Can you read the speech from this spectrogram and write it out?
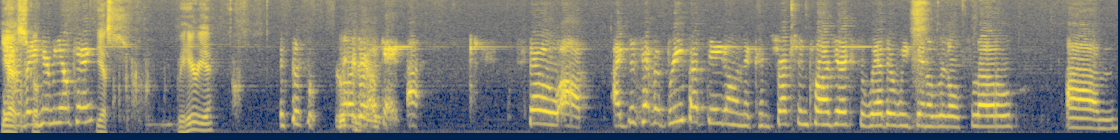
Yes, everybody go- hear me okay? Yes, we hear you. This is Laura, okay. Uh, So, uh, I just have a brief update on the construction projects, the weather, we've been a little slow. Um,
